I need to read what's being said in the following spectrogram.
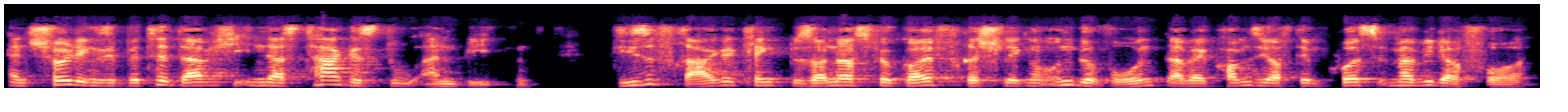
entschuldigen Sie bitte, darf ich Ihnen das Tagesdu anbieten? Diese Frage klingt besonders für Golffrischlinge ungewohnt, dabei kommen sie auf dem Kurs immer wieder vor.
